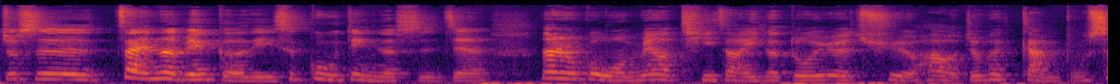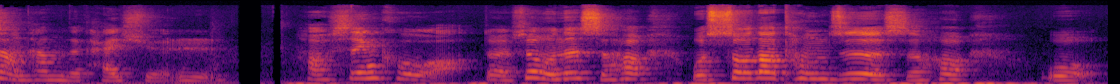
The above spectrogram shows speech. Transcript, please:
就是在那边隔离是固定的时间，那如果我没有提早一个多月去的话，我就会赶不上他们的开学日，好辛苦哦。对，所以我那时候我收到通知的时候，我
